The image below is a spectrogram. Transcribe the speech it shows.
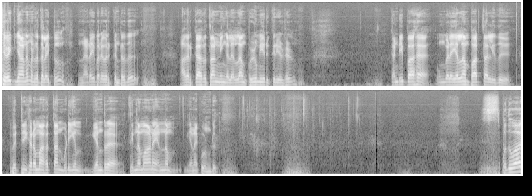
சிவஞானம் என்ற தலைப்பில் நடைபெறவிருக்கின்றது. அதற்காகத்தான் நீங்கள் எல்லாம் குழுமி இருக்கிறீர்கள் கண்டிப்பாக உங்களை எல்லாம் பார்த்தால் இது வெற்றிகரமாகத்தான் முடியும் என்ற திண்ணமான எண்ணம் எனக்கு உண்டு. பொதுவாக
